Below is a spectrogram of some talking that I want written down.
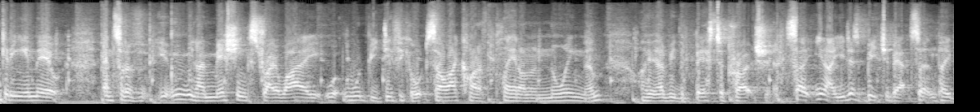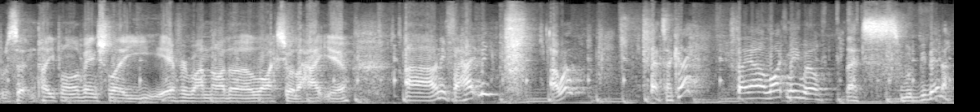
Getting in there and sort of, you know, meshing straight away would be difficult, so I kind of plan on annoying them. I think that'd be the best approach. So, you know, you just bitch about certain people to certain people, and eventually everyone either likes you or they hate you. Uh, and if they hate me, oh well, that's okay. If they are like me, well, that's would be better.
